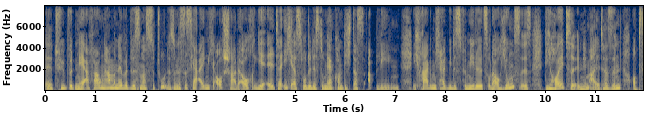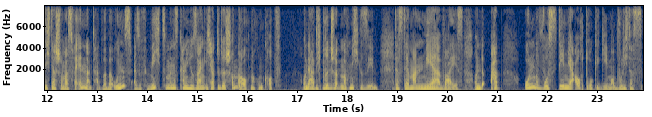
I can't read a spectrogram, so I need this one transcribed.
äh, Typ wird mehr Erfahrung haben und er wird wissen, was zu tun ist. Und das ist ja eigentlich auch schade. Auch je älter ich erst wurde, desto mehr konnte ich das ablegen. Ich frage mich halt, wie das für Mädels oder auch Jungs ist, die heute in dem Alter sind, ob sich da schon was verändert hat. Weil bei uns, also für mich zumindest kann ich nur sagen, ich hatte das schon auch noch im Kopf. Und da hatte ich Bridgerton noch nicht gesehen, dass der Mann mehr weiß. Und habe unbewusst dem ja auch Druck gegeben, obwohl ich das,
